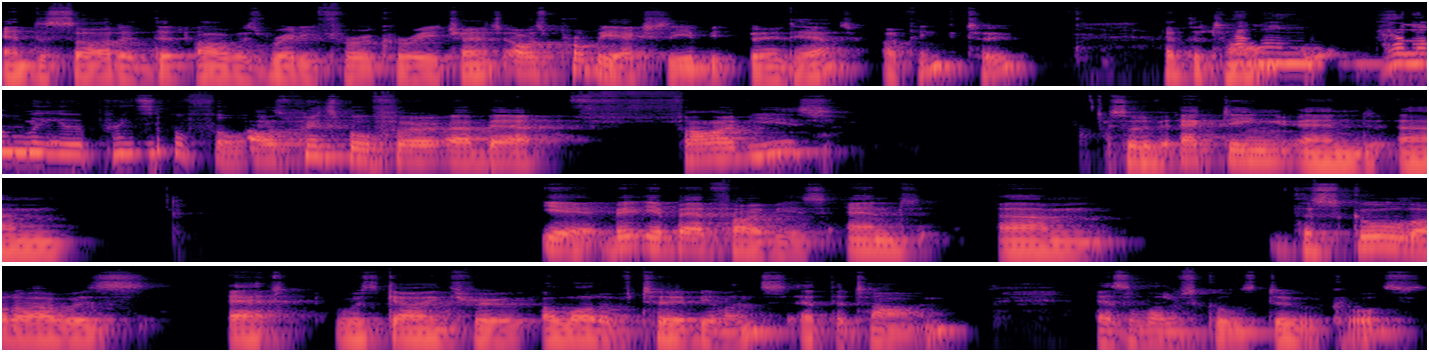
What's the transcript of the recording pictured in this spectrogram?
and decided that I was ready for a career change. I was probably actually a bit burnt out, I think, too, at the time. How long, how long were you a principal for? I was principal for about five years, sort of acting and, um, yeah, about five years. And um, the school that I was at was going through a lot of turbulence at the time, as a lot of schools do, of course.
